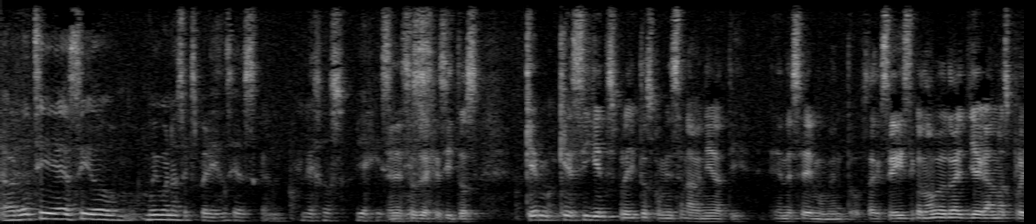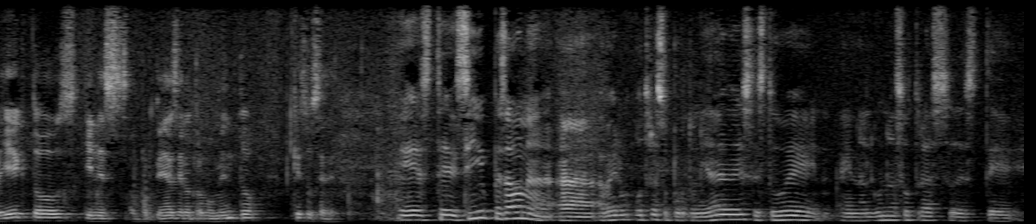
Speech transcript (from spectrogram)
la verdad sí ha sido muy buenas experiencias en, esos viajes. En esos viajecitos. ¿Qué, ¿Qué, siguientes proyectos comienzan a venir a ti en ese momento? O sea, seguiste con Overdrive, llegan más proyectos, tienes oportunidades en otro momento. ¿Qué sucede? Este, sí, empezaron a, a, ver otras oportunidades. Estuve en, algunas otras este,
